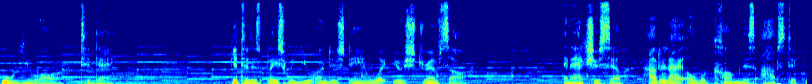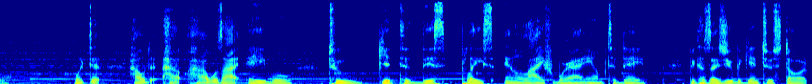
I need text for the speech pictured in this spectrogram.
who you are today? Get to this place where you understand what your strengths are and ask yourself, how did I overcome this obstacle? What did how did how, how was I able to get to this place in life where I am today? Because as you begin to start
